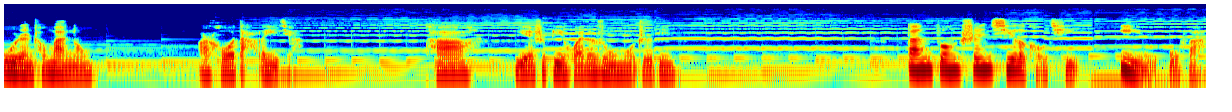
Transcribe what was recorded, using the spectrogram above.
误认成曼农，而和我打了一架。他也是毕怀的入幕之宾。丹峰深吸了口气，一语不发。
